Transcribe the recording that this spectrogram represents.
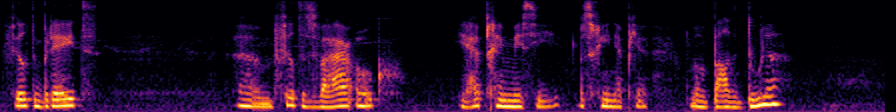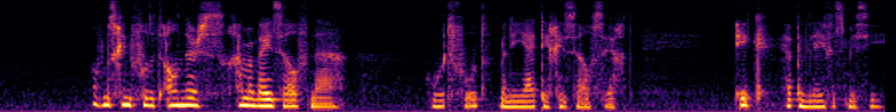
veel te breed, um, veel te zwaar ook. Je hebt geen missie. Misschien heb je bepaalde doelen. Of misschien voelt het anders. Ga maar bij jezelf na hoe het voelt wanneer jij tegen jezelf zegt: ik heb een levensmissie.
